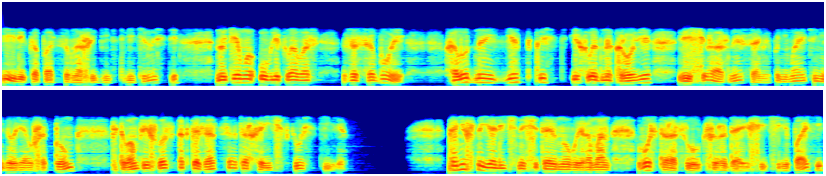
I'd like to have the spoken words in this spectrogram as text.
или копаться в нашей действительности, но тема увлекла вас за собой. Холодная едкость и хладнокровие — вещи разные, сами понимаете, не говоря уж о том, что вам пришлось отказаться от архаического стиля. Конечно, я лично считаю новый роман «Во сто раз лучше рыдающей черепахи».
